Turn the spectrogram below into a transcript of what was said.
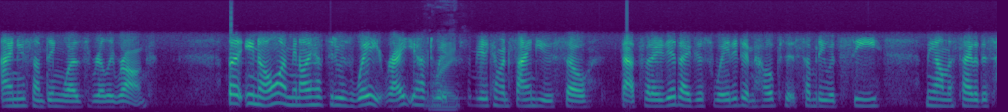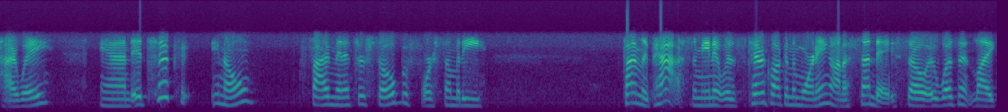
I knew something was really wrong. But you know, I mean, all you have to do is wait, right? You have to right. wait for somebody to come and find you. So that's what I did. I just waited and hoped that somebody would see me on the side of this highway. And it took, you know, five minutes or so before somebody finally passed. I mean, it was ten o'clock in the morning on a Sunday, so it wasn't like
